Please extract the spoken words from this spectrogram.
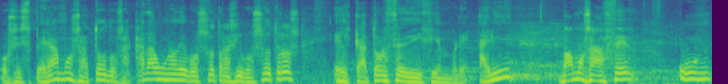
os esperamos a todos, a cada uno de vosotras y vosotros, el 14 de diciembre. Allí vamos a hacer un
